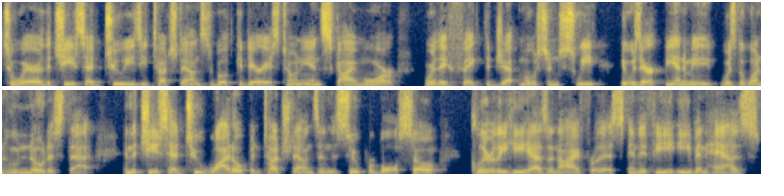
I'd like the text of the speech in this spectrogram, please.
to where the Chiefs had two easy touchdowns to both Kadarius Toney and Sky Moore, where they faked the jet motion sweep. It was Eric Bieniemy was the one who noticed that, and the Chiefs had two wide open touchdowns in the Super Bowl. So clearly, he has an eye for this, and if he even has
